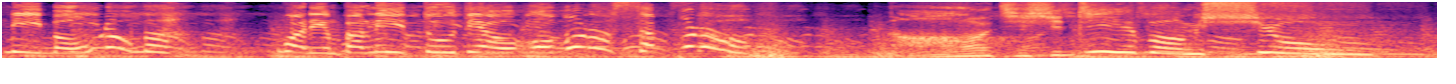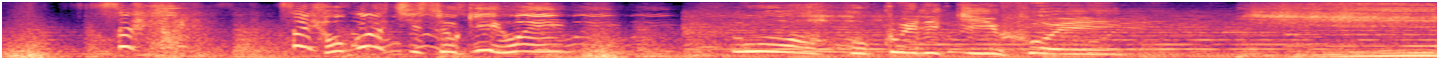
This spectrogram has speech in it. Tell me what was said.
你懵了吗？我能帮你除掉欧波罗萨波罗，那只是你的梦想。再再给我一次机会，我给过你机会。伊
